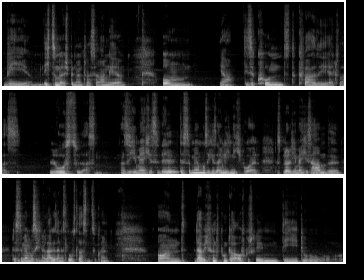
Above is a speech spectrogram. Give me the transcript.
wie ähm, ich zum Beispiel an etwas herangehe, um ja, diese Kunst quasi etwas loszulassen Also je mehr ich es will, desto mehr muss ich es eigentlich nicht wollen. Das bedeutet, je mehr ich es haben will, desto mehr muss ich in der Lage sein, es loslassen zu können. Und da habe ich fünf Punkte aufgeschrieben, die du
